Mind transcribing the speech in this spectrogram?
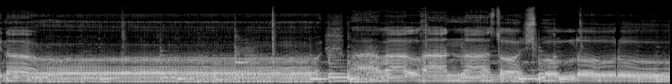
Oyna oyna Mağa kanmaz hoş buldurum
